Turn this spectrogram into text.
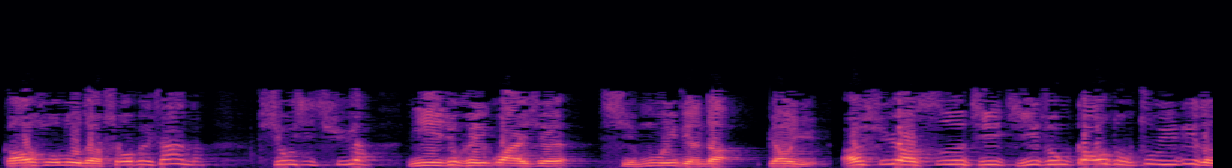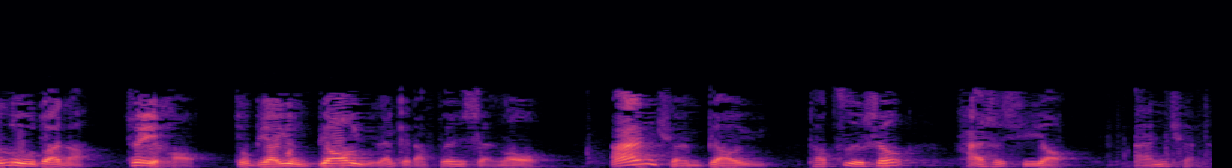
高速路的收费站呢，休息区啊，你就可以挂一些醒目一点的标语；而需要司机集中高度注意力的路段呢，最好就不要用标语来给他分神喽。安全标语它自身还是需要安全的。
